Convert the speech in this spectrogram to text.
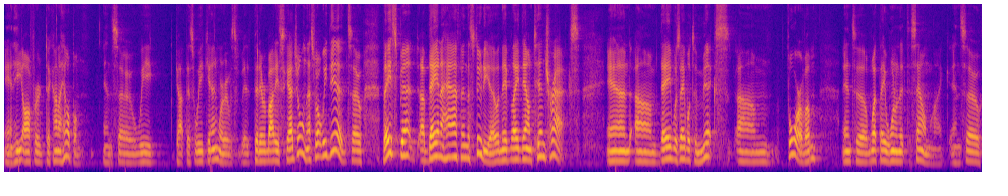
And he offered to kind of help him. And so we got this weekend where it, was, it fit everybody's schedule, and that's what we did. So they spent a day and a half in the studio, and they laid down 10 tracks. And um, Dave was able to mix um, four of them into what they wanted it to sound like. And so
